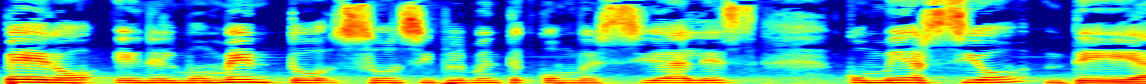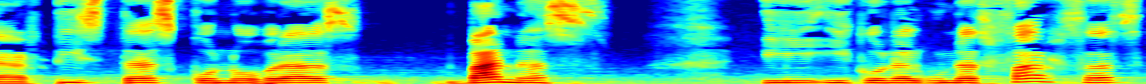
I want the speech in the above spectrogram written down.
pero en el momento son simplemente comerciales, comercio de artistas con obras vanas, y, y con algunas farsas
